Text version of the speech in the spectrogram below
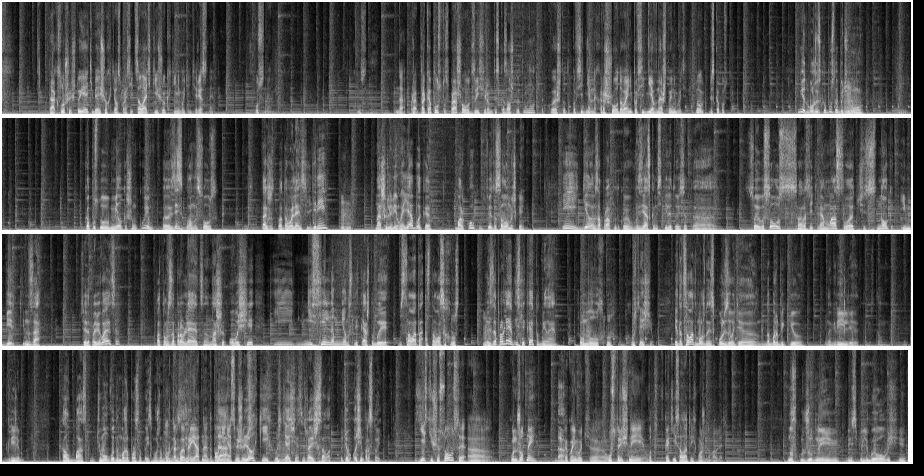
Так, слушай, что я тебя еще хотел спросить? Салатики еще какие-нибудь интересные, вкусные. Вкусное. Да, про, про капусту спрашивал вот за эфиром, ты сказал, что это, ну, такое что-то повседневное. Хорошо, давай не повседневное что-нибудь. Ну, без капусты. Нет, можно из капусты, почему? Капусту мелко шинкуем. Э, Здесь главный соус. Также туда добавляем сельдерей, Мгм. наше любимое яблоко, морковку, все это соломочкой. И делаем заправку такую в азиатском стиле, то есть это соевый соус, растительное масло, чеснок, имбирь, кинза. Все это пробивается, потом заправляются наши овощи и не сильно мнем, слегка, чтобы у салата оставался хруст. То есть заправляем и слегка подминаем, чтобы он был хру- хрустящим. Этот салат можно использовать э, на барбекю, на гриле, то есть там грилем, колбаскам, чему угодно, можно просто поесть, можно Ну, бургер такое сделать. приятное дополнение Да, освежить. легкий, хрустящий, освежающий салат. Причем очень простой. Есть еще соусы, э, кунжутный, Да. какой-нибудь э, устричный. Вот в какие салаты их можно добавлять? Ну, в кунжутный, в принципе, любые овощи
